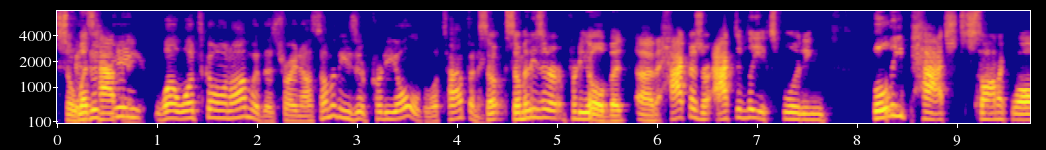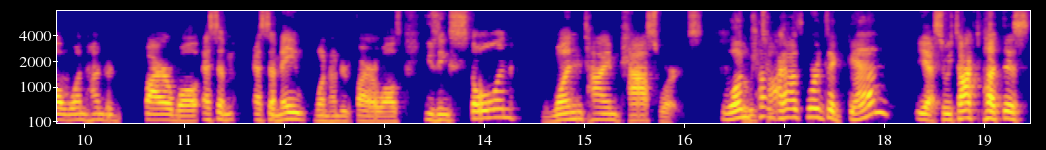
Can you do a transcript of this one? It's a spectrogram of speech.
So what's happening? being- well, what's going on with this right now? Some of these are pretty old. What's happening? So some of these are pretty old, but uh, hackers are actively exploiting fully patched SonicWall 100 firewall, SM, SMA 100 firewalls using stolen one-time passwords. One-time talked- passwords again? Yeah, so we talked about this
